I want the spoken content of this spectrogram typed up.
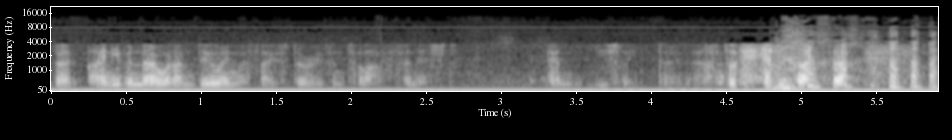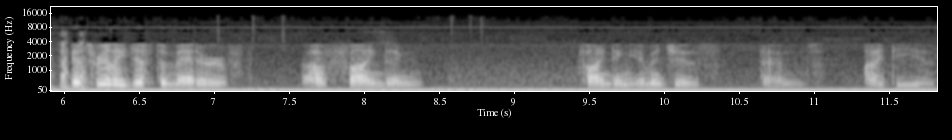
But I never know what I'm doing with those stories until I've finished. And usually don't after that. it's really just a matter of, of finding finding images and ideas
